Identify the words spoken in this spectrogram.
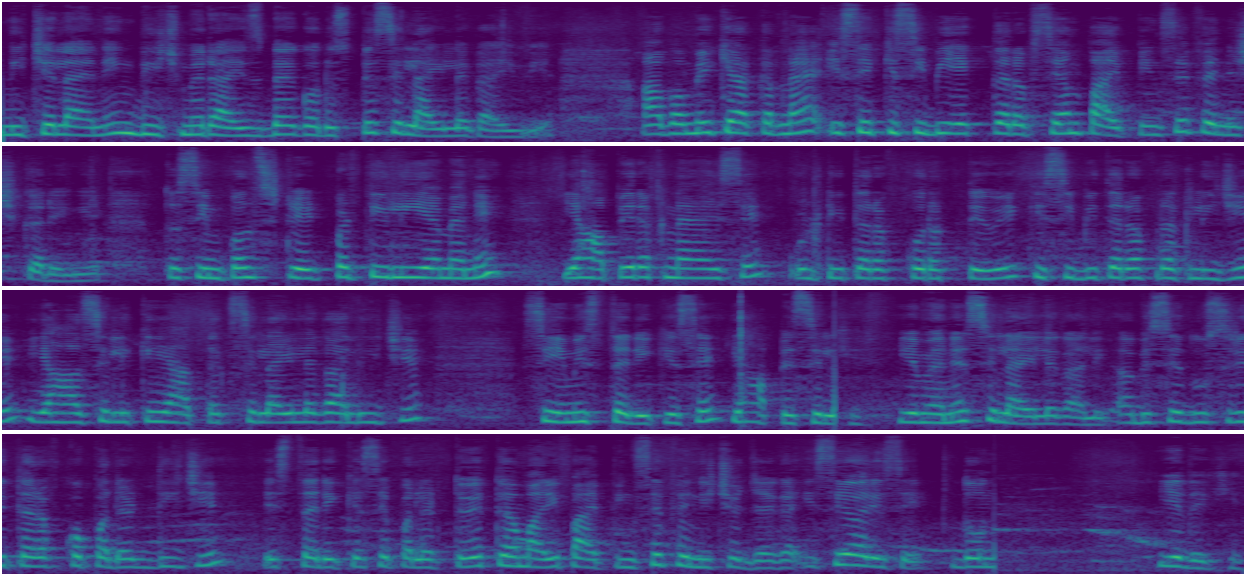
नीचे लाइनिंग बीच में राइस बैग और उस पर सिलाई लगाई हुई है। अब हमें क्या करना है, इसे किसी भी एक तरफ़ से हम पाइपिंग से फिनिश करेंगे। तो सिंपल स्ट्रेट पट्टी ली है मैंने। यहाँ पे रखना है इसे। उल्टी तरफ़ को रखते हुए किसी भी तरफ़ रख लीजिए। यहाँ से लेके यहाँ तक सिलाई लगा लीजिए। सेम इस तरीके से यहाँ पे सिलाई ये मैंने सिलाई लगा ली। अब इसे दूसरी तरफ़ को पलट दीजिए। इस तरीके से पलटते हुए तो हमारी पाइपिंग से फिनिश हो जाएगा। इसे और इसे दोनों। ये देखिए,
